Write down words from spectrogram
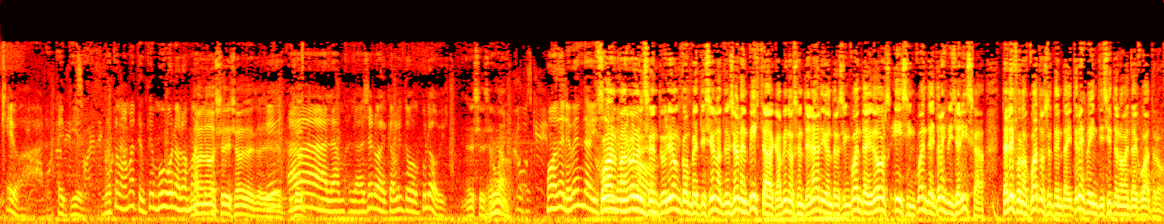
Qué bárbaro. Hay piedra. ¿No toma mate usted? Muy buenos los mates. No, no, ¿eh? sí, yo. Ah, la, la yerba de Carlito Kulovic. ese señor. Bueno, bueno, dele, venda y Juan Manuel Centurión, competición, atención en pista, Camino Centenario entre 52 y 53 Villariza, teléfono 473-2794,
